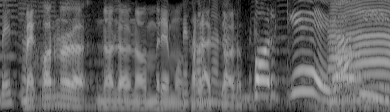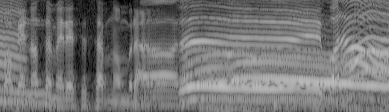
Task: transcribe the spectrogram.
beso. Mejor no lo, no lo nombremos Mejor al no actor. nombremos. ¿Por qué. Porque no se merece ser nombrado. Ah, no. ¡Eh! ¡Pará!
